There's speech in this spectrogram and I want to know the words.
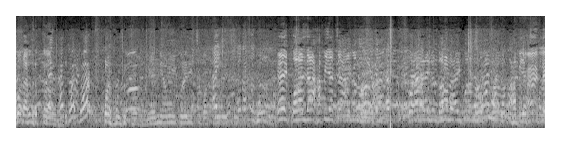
কোদাল ধরতে পারব এমনি আমি করে দিচ্ছি। এই কোদাল যারা ধরো ধরো ধরো হাঁপিয়ে যাচ্ছে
